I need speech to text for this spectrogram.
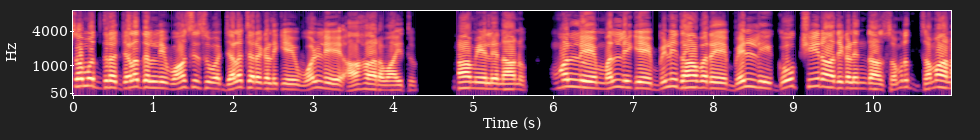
ಸಮುದ್ರ ಜಲದಲ್ಲಿ ವಾಸಿಸುವ ಜಲಚರಗಳಿಗೆ ಒಳ್ಳೆ ಆಹಾರವಾಯಿತು. ಆಮೇಲೆ ನಾನು ಮೊಲ್ಲೆ ಮಲ್ಲಿಗೆ ಬಿಳಿದಾವರೆ ಬೆಳ್ಳಿ ಗೋಕ್ಷೀರಾದಿಗಳಿಂದ ಸಮೃದ್ಧ ಸಮಾನ,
